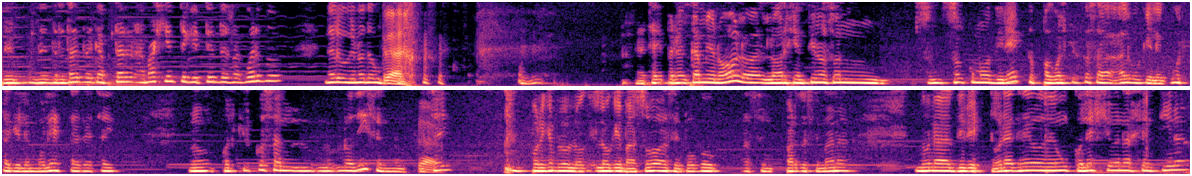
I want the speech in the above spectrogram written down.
de, de tratar de captar a más gente que esté en desacuerdo de algo que no te gusta, Claro. ¿cachai? Pero en cambio no, los, los argentinos son, son, son como directos para cualquier cosa, algo que les gusta, que les molesta, ¿cachai? No, cualquier cosa lo, lo dicen, ¿no? ¿cachai? Por ejemplo, lo, lo que pasó hace poco, hace un par de semanas, de una directora, creo, de un colegio en Argentina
